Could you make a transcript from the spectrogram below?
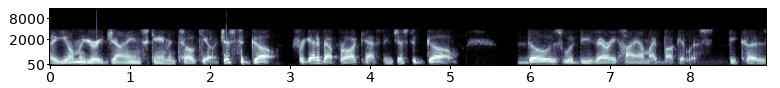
a Yomiuri Giants game in Tokyo just to go. Forget about broadcasting, just to go those would be very high on my bucket list because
